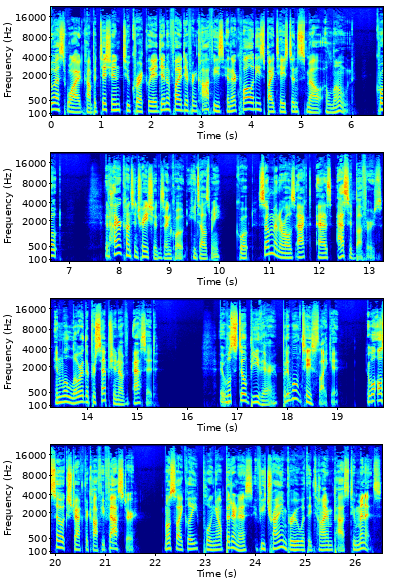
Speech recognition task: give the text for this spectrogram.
US wide competition to correctly identify different coffees and their qualities by taste and smell alone. Quote, At higher concentrations, end quote, he tells me, quote, some minerals act as acid buffers and will lower the perception of acid. It will still be there, but it won't taste like it. It will also extract the coffee faster, most likely pulling out bitterness if you try and brew with a time past two minutes,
